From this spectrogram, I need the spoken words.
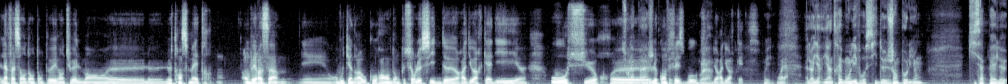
la façon dont on peut éventuellement le, le, transmettre. On verra ça et on vous tiendra au courant donc sur le site de Radio Arcadie euh, ou sur, euh, le compte Facebook de Radio Arcadie. Oui. Voilà. Alors il y, a un très bon livre aussi de Jean Paulion qui s'appelle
